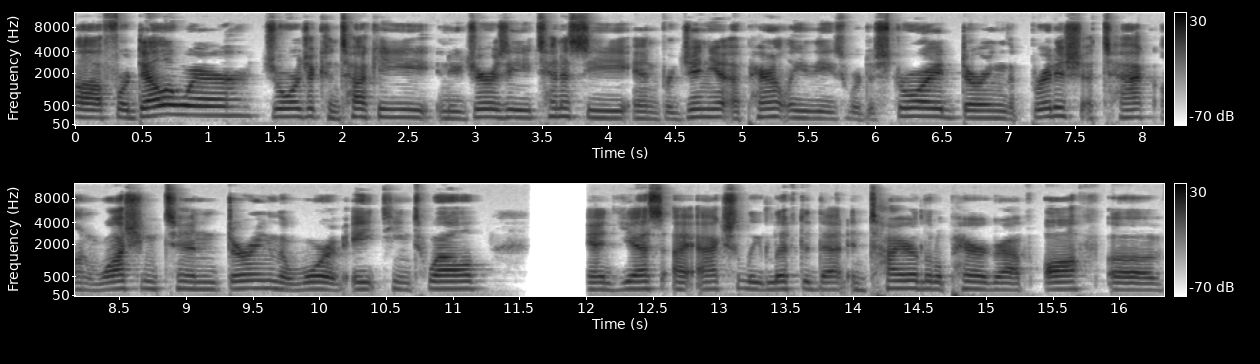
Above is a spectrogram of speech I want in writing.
uh, for Delaware, Georgia, Kentucky, New Jersey, Tennessee, and Virginia, apparently these were destroyed during the British attack on Washington during the War of 1812. And yes, I actually lifted that entire little paragraph off of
